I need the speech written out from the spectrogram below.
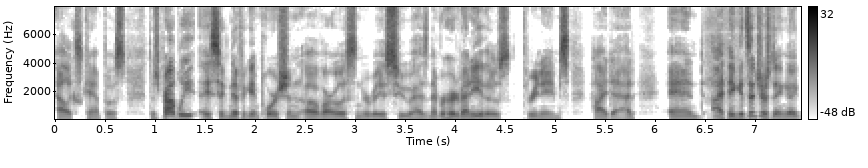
Alex Campos. There's probably a significant portion of our listener base who has never heard of any of those three names. Hi, Dad. And I think it's interesting.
